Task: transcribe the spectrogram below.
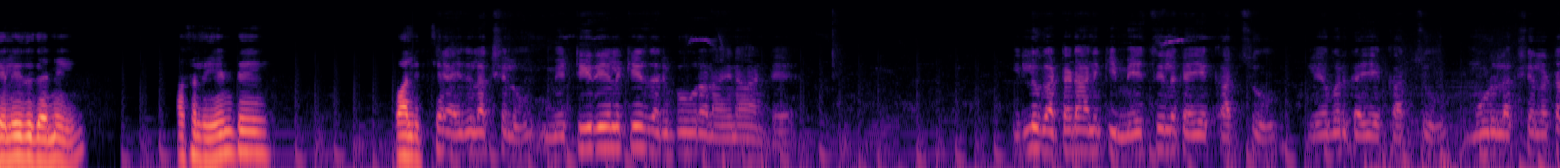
తెలియదు కానీ అసలు ఏంటి? వాళ్ళు ఇచ్చే ఐదు లక్షలు మెటీరియల్కే సరిపోవురా నాయన అంటే. ఇల్లు కట్టడానికి మేస్త్రీలకు అయ్యే ఖర్చు లేబర్కి అయ్యే ఖర్చు మూడు లక్షలట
